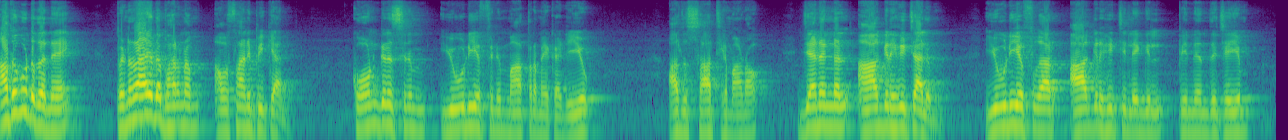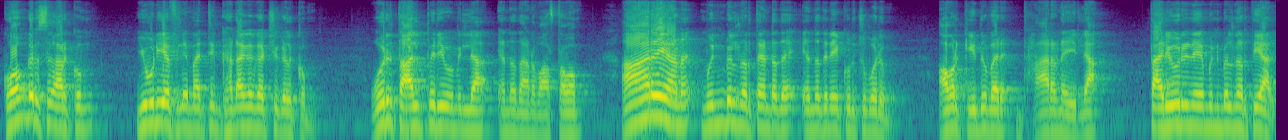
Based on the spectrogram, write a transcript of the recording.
അതുകൊണ്ട് തന്നെ പിണറായിയുടെ ഭരണം അവസാനിപ്പിക്കാൻ കോൺഗ്രസിനും യു ഡി എഫിനും മാത്രമേ കഴിയൂ. അത് സാധ്യമാണോ? ജനങ്ങൾ ആഗ്രഹിച്ചാലും യു ഡി എഫുകാർ ആഗ്രഹിച്ചില്ലെങ്കിൽ പിന്നെന്ത് ചെയ്യും? കോൺഗ്രസ്സുകാർക്കും യു ഡി എഫിലെ മറ്റ് ഘടകകക്ഷികൾക്കും ഒരു താല്പര്യവുമില്ല എന്നതാണ് വാസ്തവം. ആരെയാണ് മുൻപിൽ നിർത്തേണ്ടത് എന്നതിനെക്കുറിച്ച് പോലും അവർക്ക് ഇതുവരെ ധാരണയില്ല. തരൂരിനെ മുൻപിൽ നിർത്തിയാൽ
